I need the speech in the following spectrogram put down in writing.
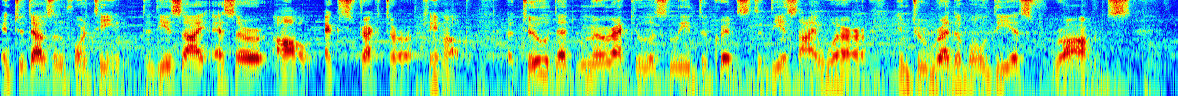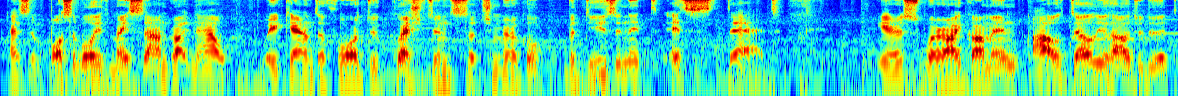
In 2014, the DSi SRL extractor came up, a tool that miraculously decrypts the DSiWare into readable DS-ROMs. As impossible it may sound right now, we can't afford to question such miracle, but using it instead. Here's where I come in, I'll tell you how to do it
